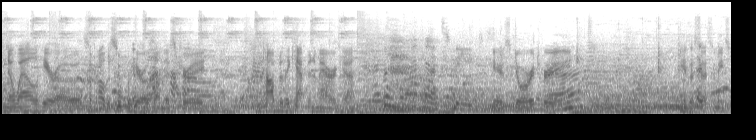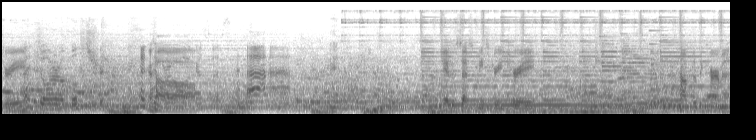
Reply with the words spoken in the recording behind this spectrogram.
Noel heroes. Look at all the superheroes on this tree. Top of the Captain America. That's neat. Here's Dora tree. Here's a Sesame Street. Adorable tree. Adorable oh. Aw. Christmas. Here's a Sesame Street tree. Top of the Kermit.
